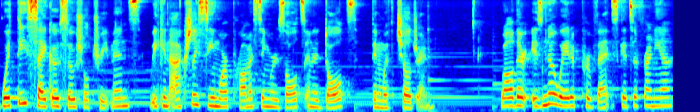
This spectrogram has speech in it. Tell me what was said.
With these psychosocial treatments, we can actually see more promising results in adults than with children. While there is no way to prevent schizophrenia,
